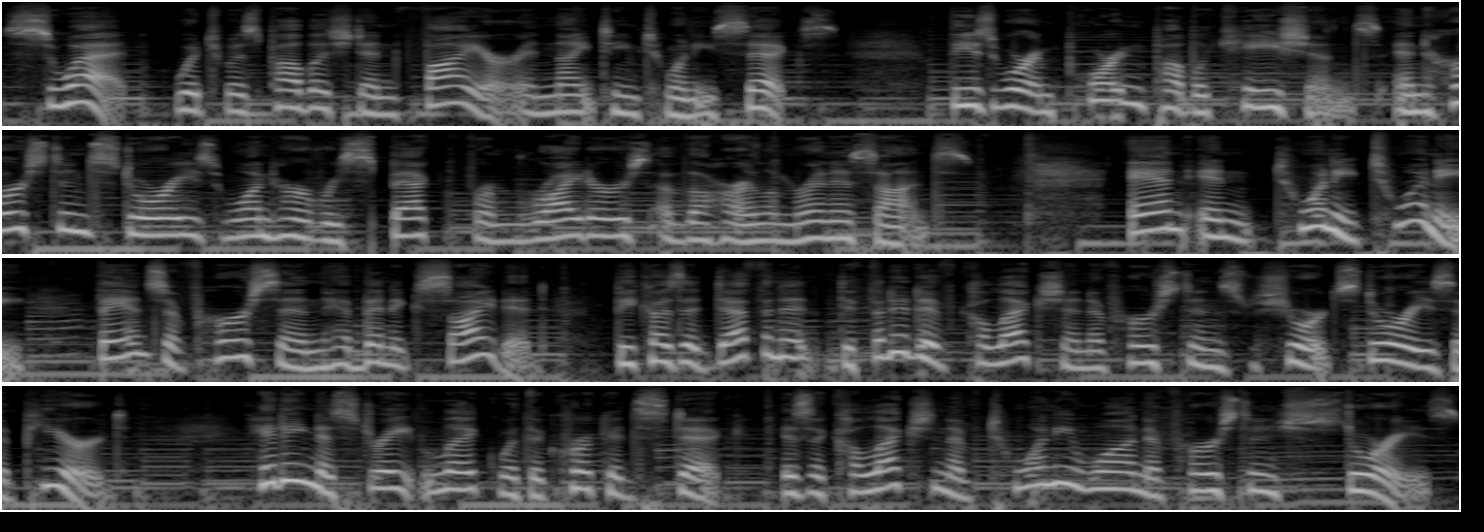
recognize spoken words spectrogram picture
Sweat, which was published in Fire in 1926. These were important publications, and Hurston's stories won her respect from writers of the Harlem Renaissance. And in 2020, fans of Hurston have been excited because a definite definitive collection of Hurston's short stories appeared. Hitting a straight lick with a crooked stick is a collection of 21 of Hurston's stories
